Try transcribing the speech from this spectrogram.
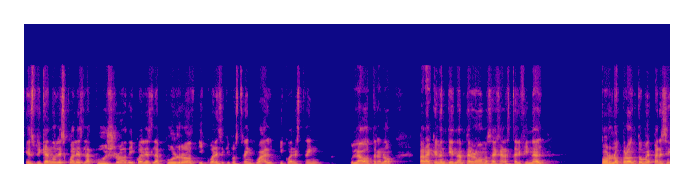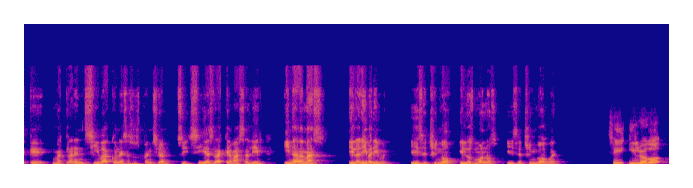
explicándoles cuál es la push rod y cuál es la pull rod y cuáles equipos traen cuál y cuáles traen la otra, ¿no? Para que lo entiendan, pero lo vamos a dejar hasta el final. Por lo pronto, me parece que McLaren sí va con esa suspensión, sí, sí es la que va a salir y nada más. Y la livery, güey. Y se chingó. Y los monos. Y se chingó, güey. Sí, y luego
